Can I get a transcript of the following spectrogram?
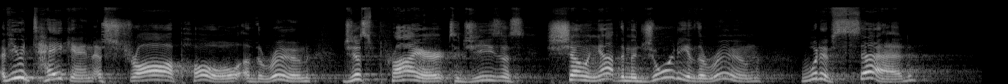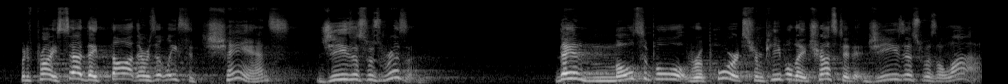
If you had taken a straw poll of the room just prior to Jesus showing up, the majority of the room would have said, would have probably said they thought there was at least a chance Jesus was risen. They had multiple reports from people they trusted Jesus was alive.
